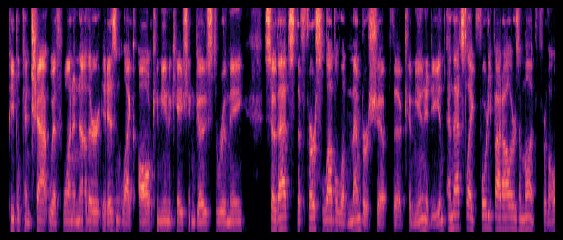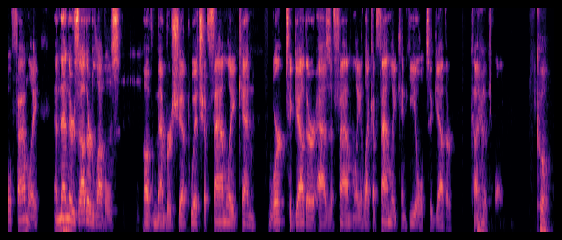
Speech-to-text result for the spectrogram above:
people can chat with one another. It isn't like all communication goes through me. So that's the first level of membership, the community. And, and that's like $45 a month for the whole family. And then mm-hmm. there's other levels of membership, which a family can work together as a family, like a family can heal together kind yeah. of thing. Cool.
